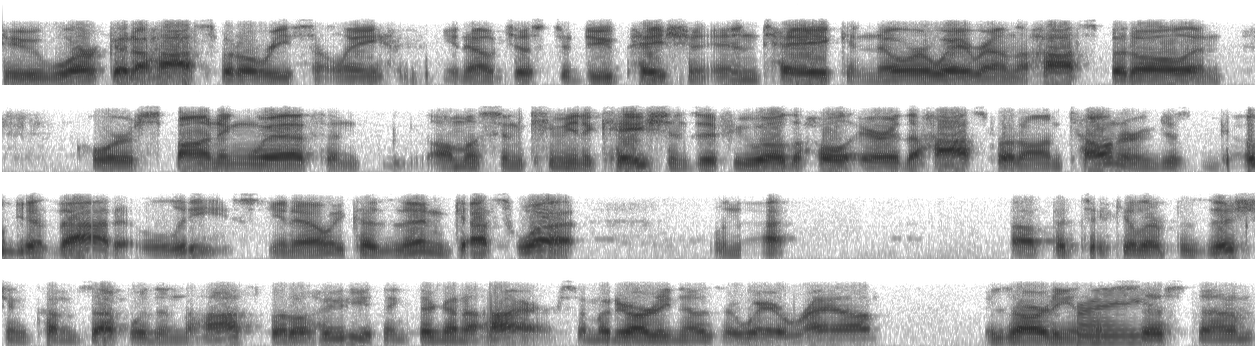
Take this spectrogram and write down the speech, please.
to work at a hospital recently, you know, just to do patient intake and know her way around the hospital and corresponding with and almost in communications, if you will, the whole area of the hospital. I'm telling her just go get that at least, you know, because then guess what? When that uh, particular position comes up within the hospital, who do you think they're going to hire? Somebody already knows their way around, is already in Right. the system,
